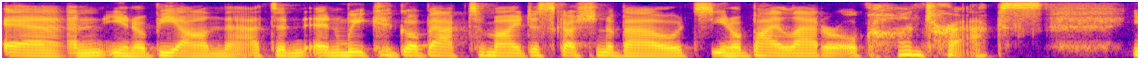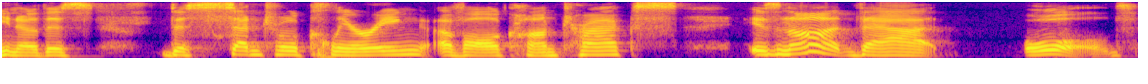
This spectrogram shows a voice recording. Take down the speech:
And you know beyond that. And and we could go back to my discussion about you know bilateral contracts. You know this this central clearing of all contracts is not that old.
